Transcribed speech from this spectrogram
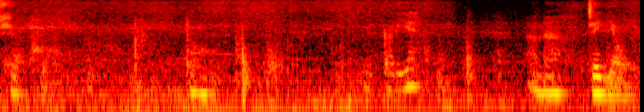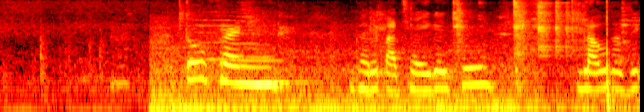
ચલો તો કરીએ અને જઈ આવું તો ફ્રેન્ડ ઘરે પાછી આવી ગઈ છું. બ્લાઉઝ હજી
